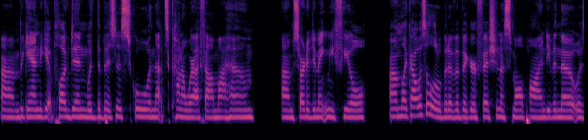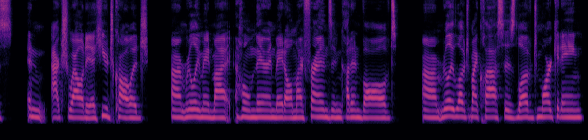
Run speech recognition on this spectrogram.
um, began to get plugged in with the business school, and that's kind of where I found my home. Um, started to make me feel um, like I was a little bit of a bigger fish in a small pond, even though it was in actuality a huge college. Um, really made my home there and made all my friends and got involved. Um, really loved my classes, loved marketing.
